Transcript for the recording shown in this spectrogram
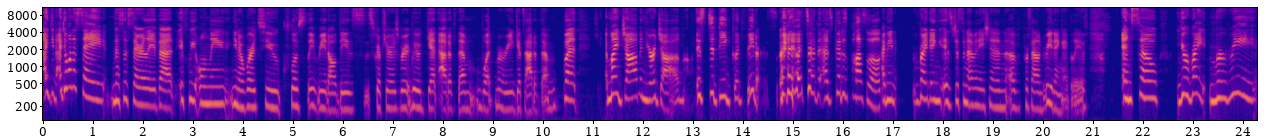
I, I don't want to say necessarily that if we only, you know, were to closely read all these scriptures, we we would get out of them what Marie gets out of them. But my job and your job is to be good readers, right? Like to, as good as possible. I mean, writing is just an emanation of profound reading, I believe. And so you're right. Marie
